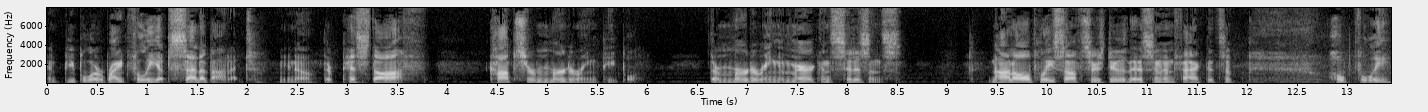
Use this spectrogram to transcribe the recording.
and, people are rightfully upset about it. You know, they're pissed off. Cops are murdering people. They're murdering American citizens. Not all police officers do this, and in fact, it's a hopefully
